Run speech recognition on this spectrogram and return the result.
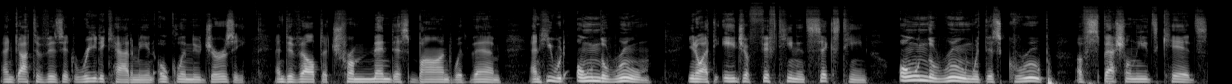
and got to visit Reed Academy in Oakland, New Jersey, and developed a tremendous bond with them. And he would own the room, you know, at the age of 15 and 16, own the room with this group of special needs kids.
